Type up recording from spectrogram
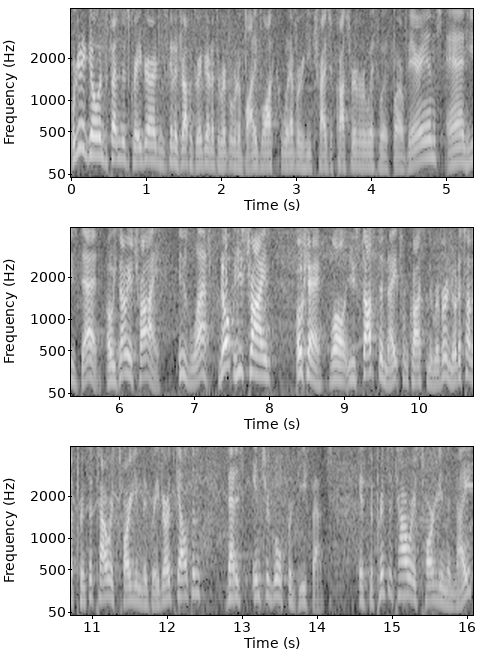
We're going to go and defend this graveyard. He's going to drop a graveyard at the river. We're going to body block whatever he tries to cross the river with with barbarians, and he's dead. Oh, he's not going to try. He's left. Nope, he's trying. Okay, well, you stopped the knight from crossing the river. Notice how the princess tower is targeting the graveyard skeletons? That is integral for defense. If the Princess Tower is targeting the Knight,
